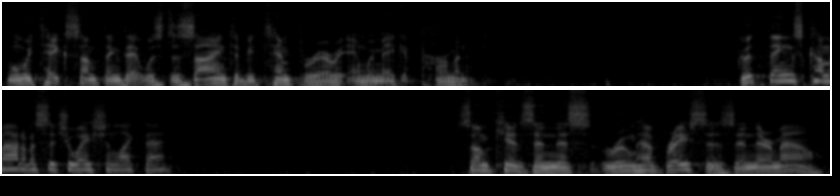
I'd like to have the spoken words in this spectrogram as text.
when we take something that was designed to be temporary and we make it permanent? Good things come out of a situation like that? Some kids in this room have braces in their mouth.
